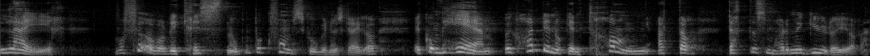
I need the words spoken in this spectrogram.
leir. Det var før jeg var blitt kristen, oppe på Kvamskogen. husker Jeg og jeg kom hjem, og jeg hadde nok en trang etter dette som hadde med Gud å gjøre.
